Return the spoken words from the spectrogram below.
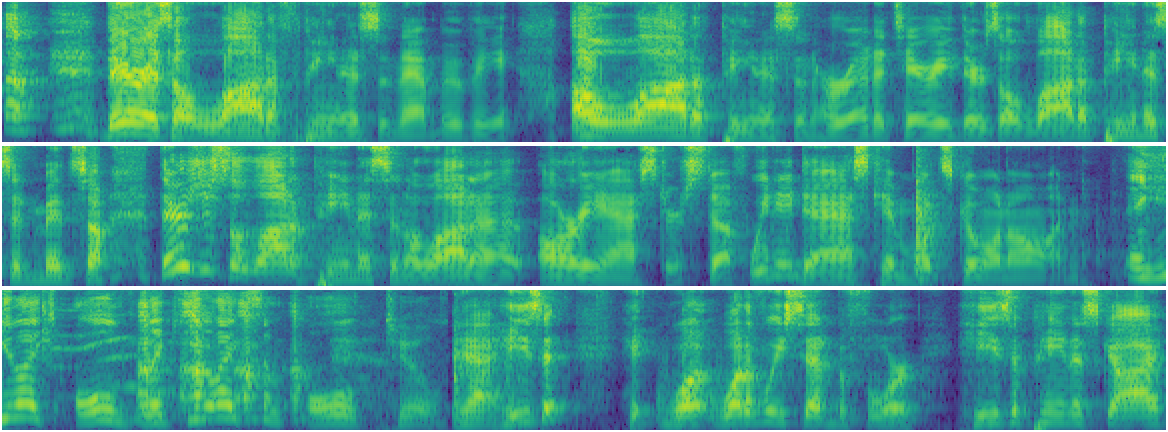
there is a lot of penis in that movie. A lot of penis in Hereditary. There's a lot of penis in Midsommar. There's just a lot of penis and a lot of Ari Aster stuff. We need to ask him what's going on. And he likes old, like he likes some old too. Yeah, he's a, he, what what have we said before? He's a penis guy.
